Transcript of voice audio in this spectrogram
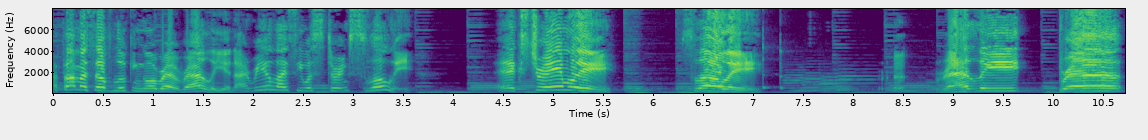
I found myself looking over at Radley and I realized he was stirring slowly. Extremely slowly. R- Radley, bruh.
